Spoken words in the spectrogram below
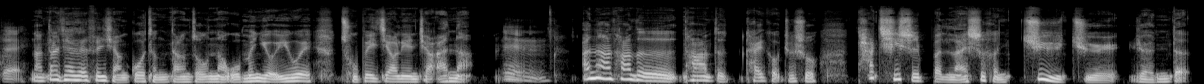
对，那大家在分享过程当中，呢我们有一位储备教练叫安娜，嗯，安娜她的她的开口就说，她其实本来是很拒绝人的，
